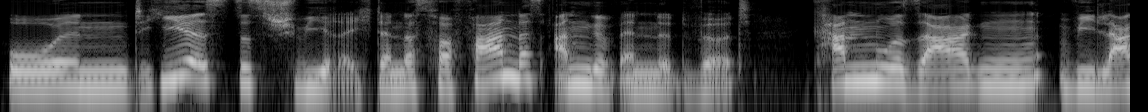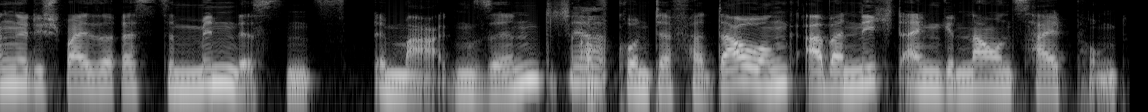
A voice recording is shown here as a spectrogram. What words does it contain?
Und hier ist es schwierig, denn das Verfahren, das angewendet wird, kann nur sagen, wie lange die Speisereste mindestens im Magen sind, Ja. aufgrund der Verdauung, aber nicht einen genauen Zeitpunkt.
